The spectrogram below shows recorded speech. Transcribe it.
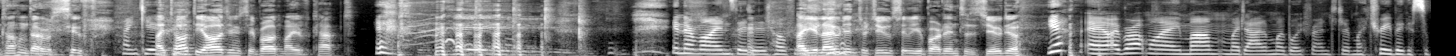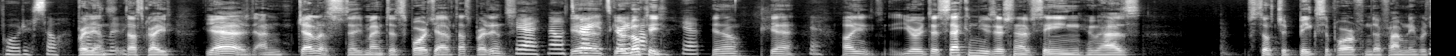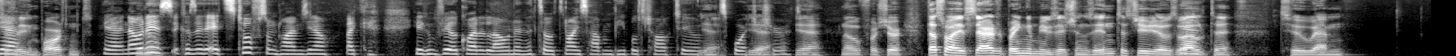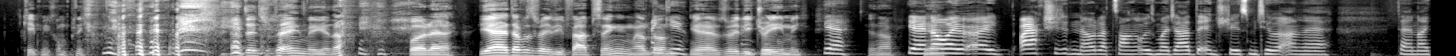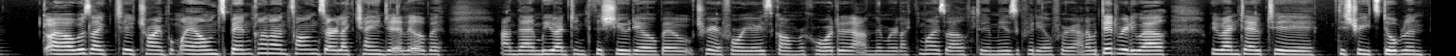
done, that was super. Thank you. I thought the audience they brought might have clapped. in their minds they did. Hopefully. Are you allowed to introduce who you brought into the studio? Yeah, uh, I brought my mum, my dad, and my boyfriend. They're my three biggest supporters. So Brilliant. That's great. Yeah, I'm jealous the amount of support you have. That's brilliant. yeah, no, it's Yeah, great. It's you're great. lucky. having- yeah, You know, yeah. Yeah. I, you're the second musician I've seen who has such a big support from their family, which Yeah. is really important. Yeah, no, it know? is because it, it's tough sometimes. You know, like you can feel quite alone and it, so it's nice having people to talk to and Yeah, support yeah, you. Sure, so. yeah, no, for sure. That's why I started bringing musicians into studio as well Yeah. to to um keep me company and entertain me, you know. But uh, yeah, that was really fab singing. Well Thank done. you. Yeah, it was really Thank you. dreamy, yeah, you know. yeah. No, I, I, I actually didn't know that song. It was my dad that introduced me to it, and uh, then I, I always like to try and put my own spin kind of on songs or like change it a little bit. And then we went into the studio about three or four years ago and recorded it, and then we are like, might as well do a music video for it, and it did really well. We went out to the streets Dublin.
